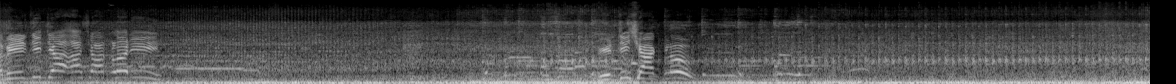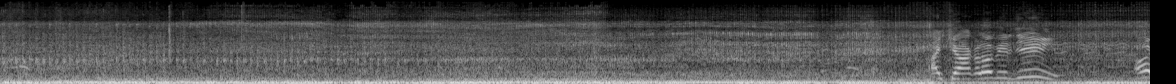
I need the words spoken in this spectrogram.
ਅਬੀਰ ਜੀ ਜਾ ਆ ਛਕ ਜੀ ਵੀਰ ਜੀ ਛਕ ਆ ਛਕ ਲੋ ਵੀਰ ਜੀ? ਆ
